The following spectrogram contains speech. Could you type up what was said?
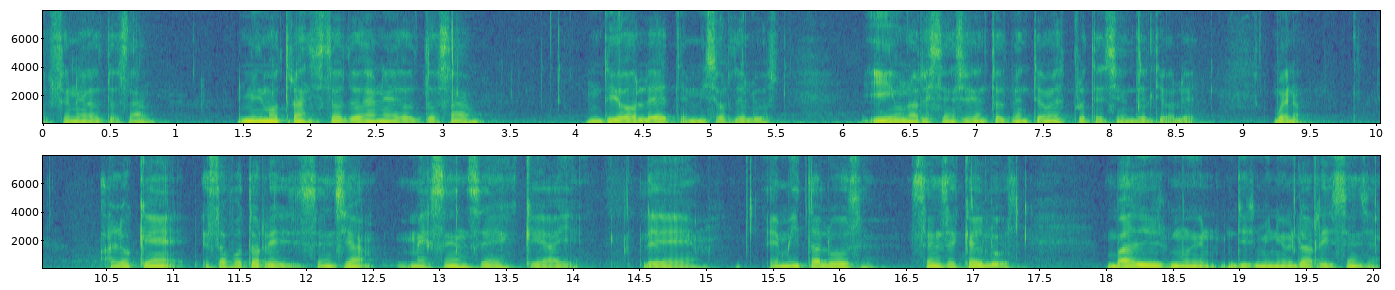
2N22A, el mismo transistor 2N22A, un diodo LED, emisor de luz y una resistencia de 120 ohms, protección del diodo LED. Bueno, a lo que esta fotoresistencia me sense que hay, le emita luz, sense que hay luz, va a disminuir, la resistencia,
